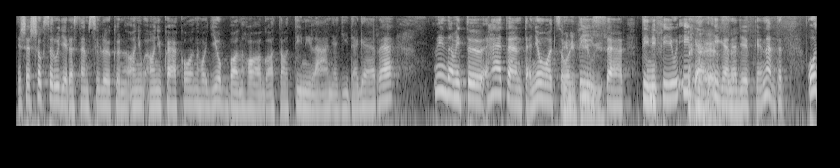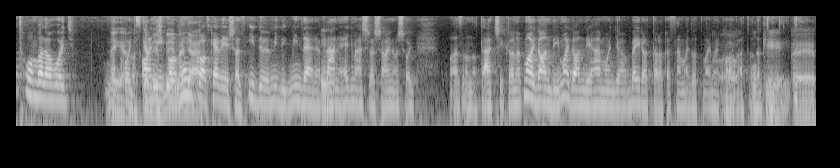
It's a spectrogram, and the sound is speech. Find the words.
És ezt sokszor úgy éreztem szülőkön, anyu, anyukákon, hogy jobban hallgat a tini lány egy idegenre, mint amit ő hetente, nyolcszor, Tini fiú is. tízszer, tini fiú, igen, igen egyébként, nem, tehát otthon valahogy, meg Igen, hogy annyi a munka, át. kevés az idő, mindig mindenre, pláne egymásra sajnos, hogy azon ott átsiklanak. Majd Andi, majd Andi elmondja, beirattalak, aztán majd ott majd meghallgatod a tutit. eh,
